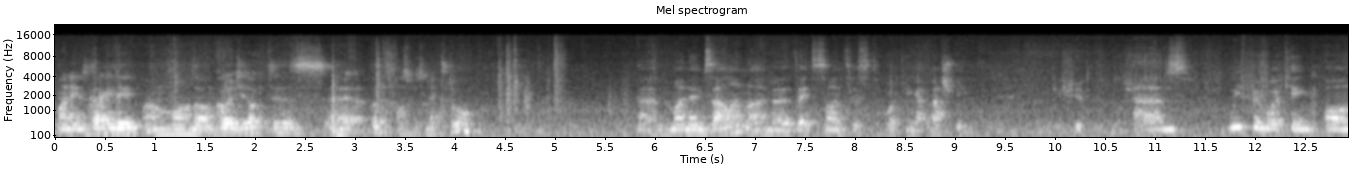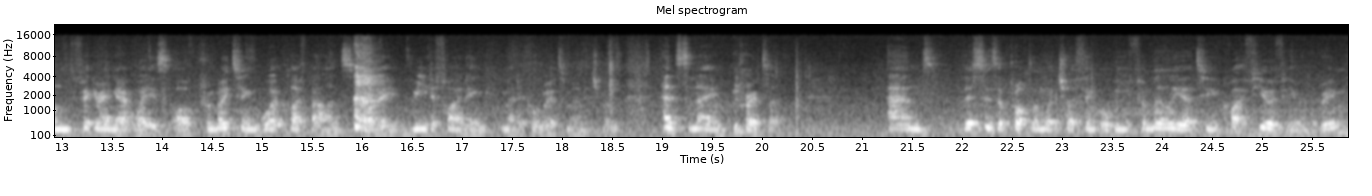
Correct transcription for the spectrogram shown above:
My name is Gagadu. I'm one of the oncology doctors uh, at the hospital next door. And my name's Alan. I'm a data scientist working at Ashby. You should. And we've been working on figuring out ways of promoting work-life balance by redefining medical rota management, hence the name PROTA. And this is a problem which I think will be familiar to quite a few of you in the room,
